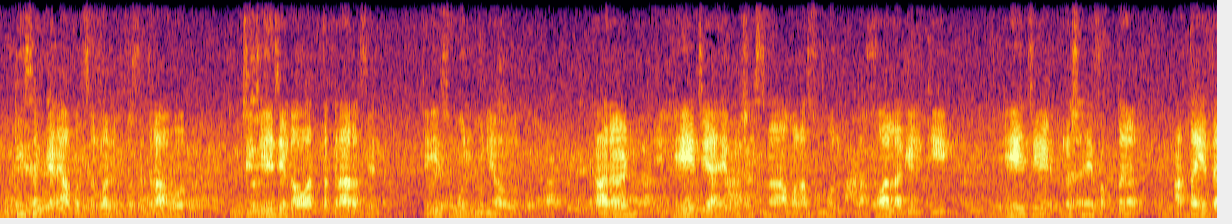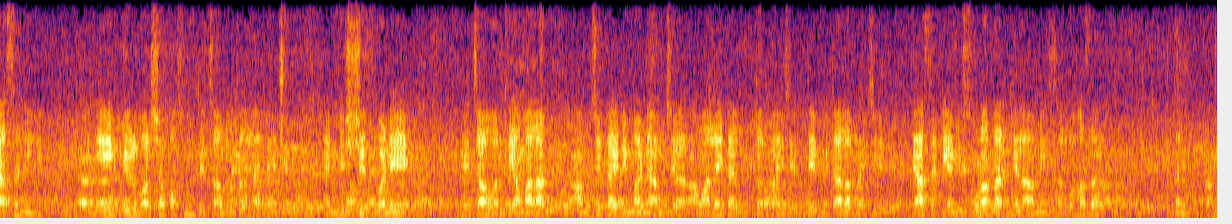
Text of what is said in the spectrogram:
मोठी संख्येने आपण सर्वांनी उपस्थित राहावं. तुमची जे जे गावात तक्रार असेल तेही समोर घेऊन यावं. कारण हे जे आहे प्रशासनाला आम्हाला समोर दाखवावं लागेल की हे जे प्रश्न आहे फक्त आता येते असं नाही आहे एक दीड वर्षापासून ते चालवत आलं आहे. आणि निश्चितपणे ह्याच्यावरती आम्हाला आमचे काही डिमांड आहे आमचे आम्हालाही काही उत्तर पाहिजे ते भेटायला पाहिजे. त्यासाठी आम्ही सोळा तारखेला आम्ही सर्व हजर आहोत. धन्यवाद.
